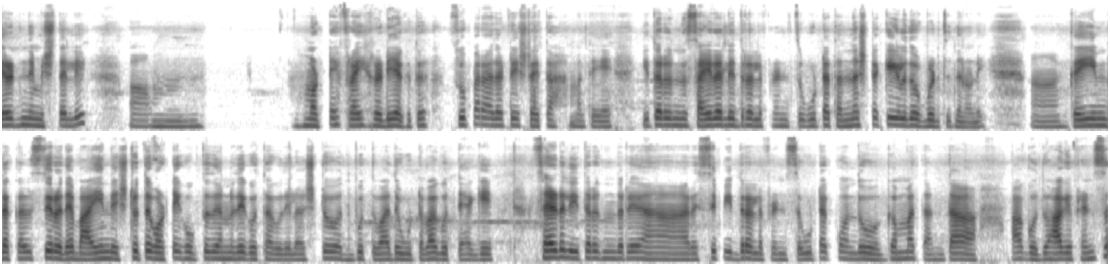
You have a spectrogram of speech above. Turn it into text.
ಎರಡು ನಿಮಿಷದಲ್ಲಿ ಮೊಟ್ಟೆ ಫ್ರೈ ರೆಡಿ ಆಗುತ್ತೆ. ಸೂಪರ್ ಆದ ಟೇಸ್ಟ್ ಆಯಿತಾ? ಮತ್ತು ಈ ಥರದ ಸೈಡಲ್ಲಿ ಇದ್ರಲ್ಲ ಫ್ರೆಂಡ್ಸ್ ಊಟ ತನ್ನಷ್ಟಕ್ಕೆ ಇಳಿದು ಹೋಗ್ಬಿಡ್ತಿದೆ ನೋಡಿ. ಕೈಯಿಂದ ಕಲಿಸಿರೋದೆ, ಬಾಯಿಂದ ಎಷ್ಟೊತ್ತಿಗೆ ಹೊಟ್ಟೆಗೆ ಹೋಗ್ತದೆ ಅನ್ನೋದೇ ಗೊತ್ತಾಗೋದಿಲ್ಲ. ಅಷ್ಟು ಅದ್ಭುತವಾದ ಊಟವಾಗುತ್ತೆ ಹಾಗೆ. ಸೈಡಲ್ಲಿ ಈ ಥರದೊಂದರೆ ರೆಸಿಪಿ ಇದ್ರಲ್ಲ ಫ್ರೆಂಡ್ಸ್ ಊಟಕ್ಕೊಂದು ಗಮ್ಮತ್ ಅಂತ ಆಗೋದು. ಹಾಗೆ ಫ್ರೆಂಡ್ಸ್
